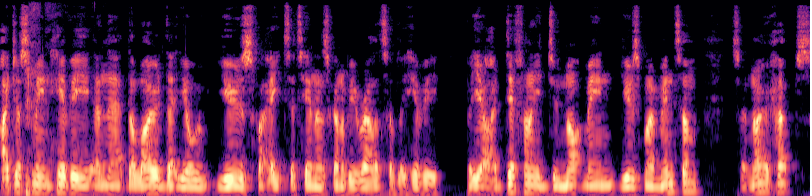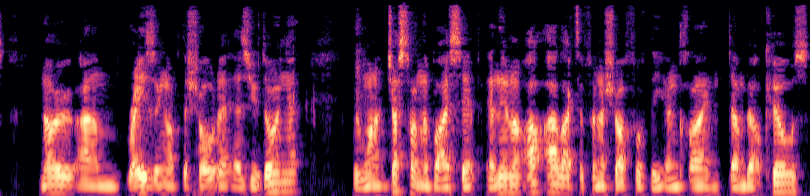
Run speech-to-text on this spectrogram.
I just mean heavy in that the load that you'll use for eight to 10 is going to be relatively heavy. But yeah, I definitely do not mean use momentum. So no hips, no um, raising of the shoulder as you're doing it. We want it just on the bicep. And then I, I like to finish off with the incline dumbbell curls.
